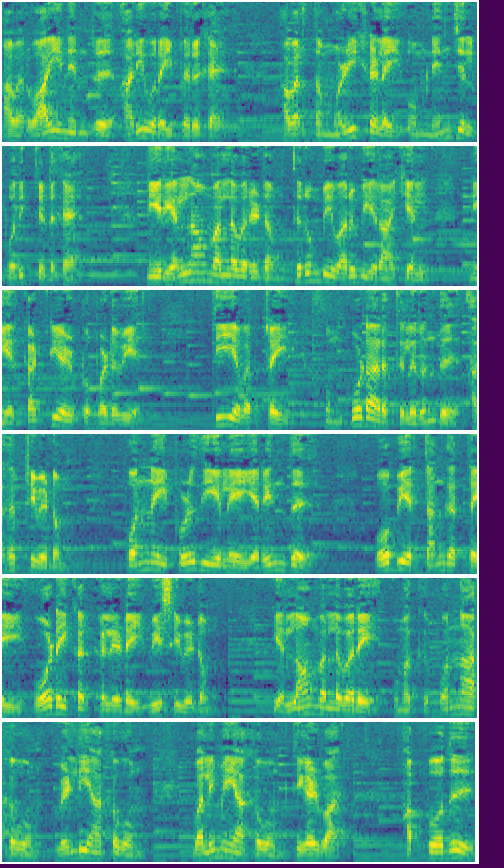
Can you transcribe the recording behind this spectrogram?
அவர் வாயினின்று அறிவுரை பெறுக அவர் தம் மொழிகளை உம் நெஞ்சில் பொறித்திடுக. நீர் எல்லாம் வல்லவரிடம் திரும்பி வருவீராகில் நீர் கட்டி எழுப்பப்படுவீர். தீயவற்றை உம் கூடாரத்திலிருந்து அகற்றிவிடும். பொன்னை புழுதியிலே எரிந்து ஓபியர் தங்கத்தை ஓடை கற்களிடை வீசிவிடும். எல்லாம் வல்லவரே உமக்கு பொன்னாகவும் வெள்ளியாகவும் வலிமையாகவும் திகழ்வார். அப்போது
